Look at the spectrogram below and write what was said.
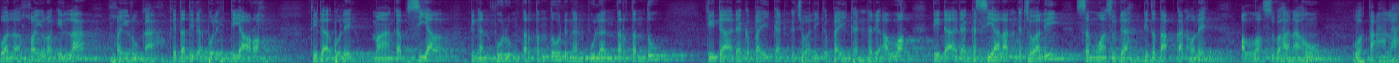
wa la illa khairuka. Kita tidak boleh tiarah tidak boleh menganggap sial dengan burung tertentu dengan bulan tertentu. Tidak ada kebaikan kecuali kebaikan dari Allah. Tidak ada kesialan kecuali semua sudah ditetapkan oleh Allah Subhanahu wa taala.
